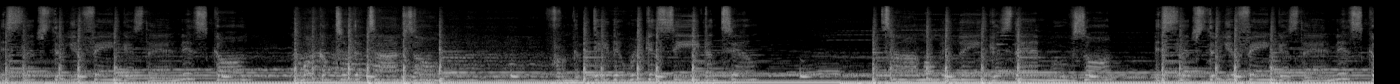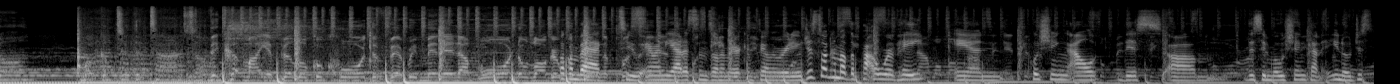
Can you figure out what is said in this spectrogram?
It slips through your fingers, then it's gone. Welcome to the time zone. From the day that we're conceived until time only lingers, then moves on. It slips through your fingers, then it's gone. Welcome to the time zone. They cut my umbilical cord the very minute I'm born. No longer Welcome back to pussy Airing the Addisons on American Family. Radio. Just talking about the power of hate and pushing out this um, this emotion, kind of you know, just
